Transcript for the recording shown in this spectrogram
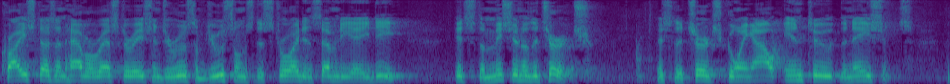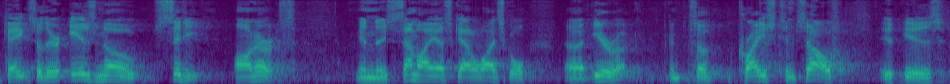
Christ doesn't have a restoration in Jerusalem. Jerusalem's destroyed in 70 AD. It's the mission of the church. It's the church going out into the nations. Okay, so there is no city on earth in the semi-eschatological uh, era. So Christ himself is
